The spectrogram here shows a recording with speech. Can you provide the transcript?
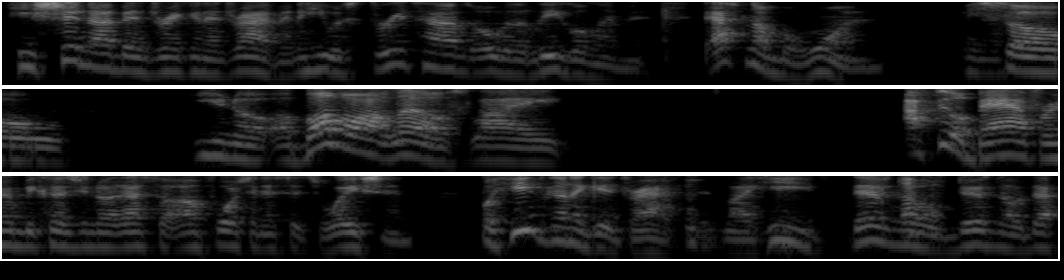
He should not have been drinking and driving. And he was three times over the legal limit. That's number one. Yeah. So, you know, above all else, like I feel bad for him because you know that's an unfortunate situation. But he's gonna get drafted. Like he's there's no there's no doubt.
